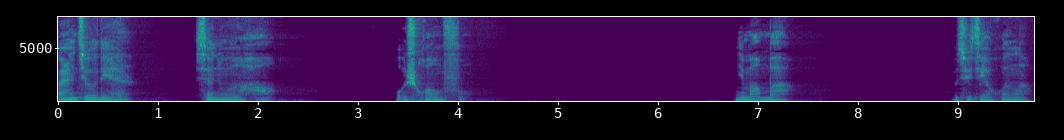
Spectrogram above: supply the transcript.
晚上九点，向你问好。我是黄甫，你忙吧，我去结婚了。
